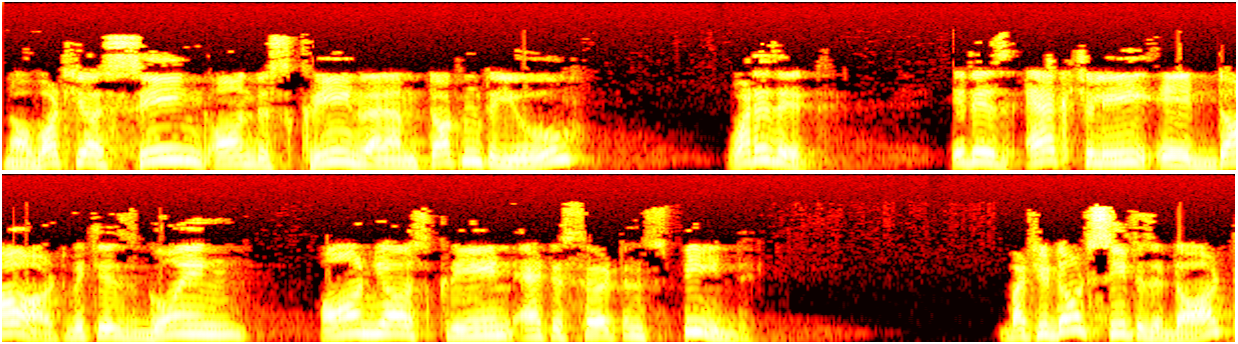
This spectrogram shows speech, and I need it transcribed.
Now what you are seeing on the screen when I'm talking to you, what is it? It is actually a dot which is going on your screen at a certain speed. But you don't see it as a dot.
